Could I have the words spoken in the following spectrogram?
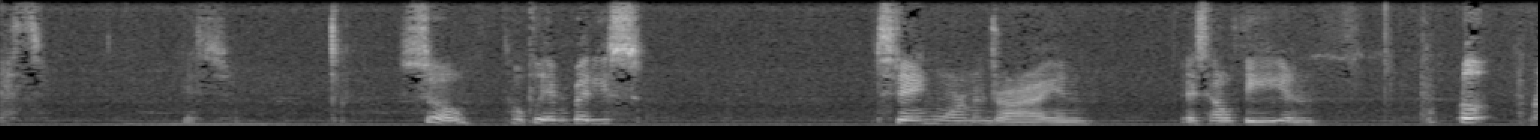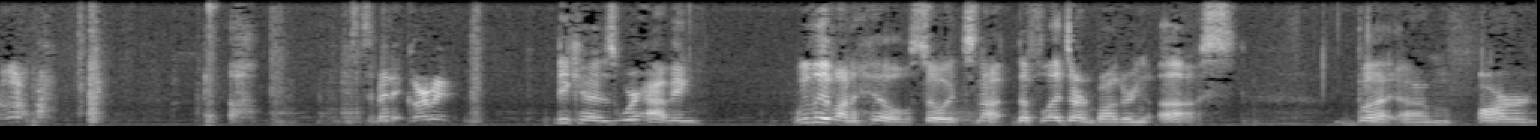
Yes. Yes. So, hopefully everybody's staying warm and dry and is healthy and. Uh, uh, uh, just a minute, Carmen. Because we're having. We live on a hill, so it's not. The floods aren't bothering us. But um, our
